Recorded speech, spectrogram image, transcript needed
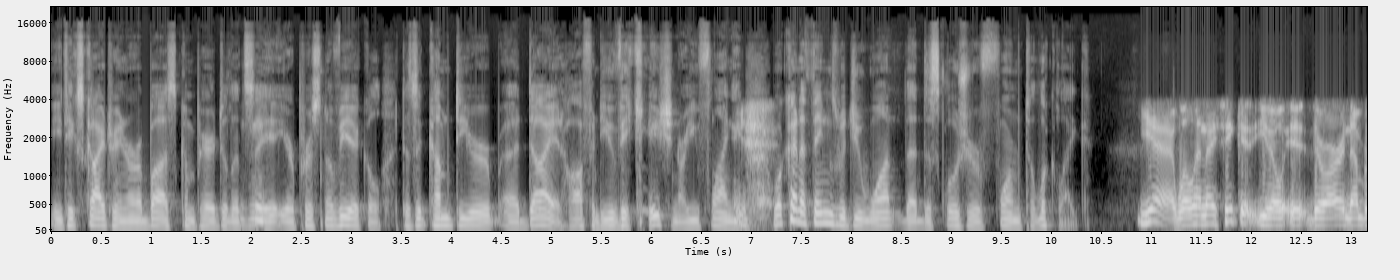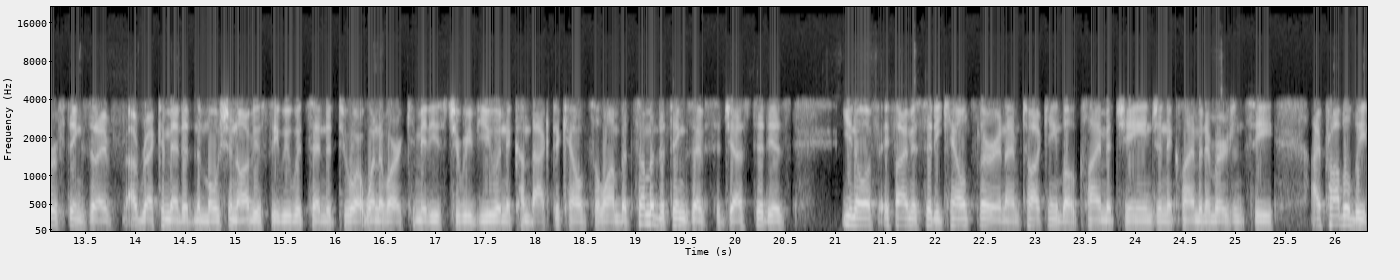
you take SkyTrain or a bus compared to, let's mm-hmm. say, your personal vehicle? Does it come to your uh, diet? How often do you vacation? Are you flying? what kind of things would you want that disclosure? Form to look like? Yeah, well, and I think you know it, there are a number of things that I've recommended in the motion. Obviously, we would send it to our, one of our committees to review and to come back to council on. But some of the things I've suggested is, you know, if, if I'm a city councilor and I'm talking about climate change and a climate emergency, I probably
